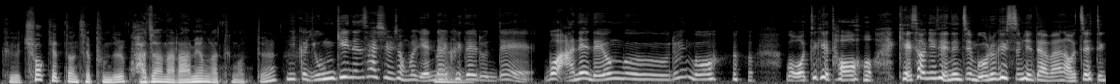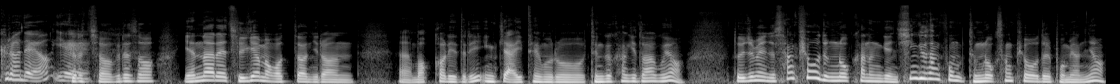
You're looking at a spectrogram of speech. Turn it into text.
그 추억했던 제품들, 과자나 라면 같은 것들. 그러니까 용기는 사실 정말 옛날 네. 그대로인데 뭐 안에 내용물은 뭐뭐 뭐 어떻게 더 개선이 되는지 모르겠습니다만 어쨌든 그러네요. 예. 그렇죠. 그래서 옛날에 즐겨 먹었던 이런 어, 먹거리들이 인기 아이템으로 등극하기도 하고요. 또 요즘에 이제 상표 등록하는 게 신규 상품 등록 상표들 보면요.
